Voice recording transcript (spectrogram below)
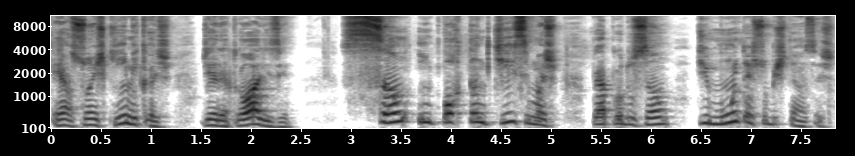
reações químicas de eletrólise são importantíssimas para a produção de muitas substâncias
